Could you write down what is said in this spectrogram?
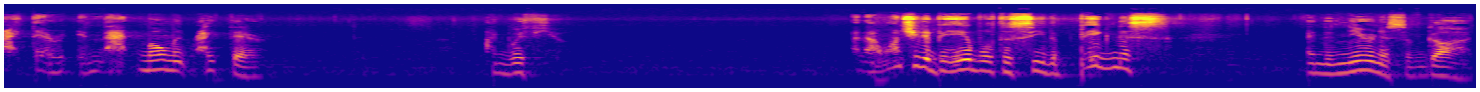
Right there, in that moment, right there. I'm with you. And I want you to be able to see the bigness and the nearness of God.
